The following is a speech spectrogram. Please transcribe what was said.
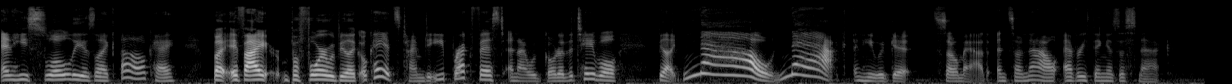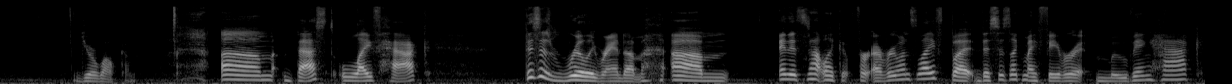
And he slowly is like, oh, okay. But if I, before, would be like, okay, it's time to eat breakfast. And I would go to the table, be like, no, knack. And he would get so mad. And so now everything is a snack. You're welcome. Um, best life hack this is really random. Um, and it's not like for everyone's life, but this is like my favorite moving hack.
